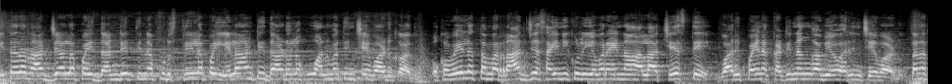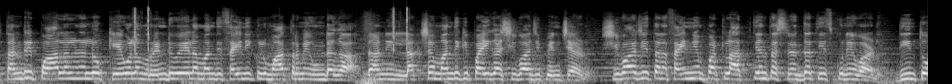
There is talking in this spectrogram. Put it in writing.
ఇతర రాజ్యాలపై దండెత్తినప్పుడు స్త్రీలపై ఎలాంటి దాడులకు అనుమతి అనుమతించేవాడు కాదు. ఒకవేళ తమ రాజ్య సైనికులు ఎవరైనా అలా చేస్తే వారిపైన కఠినంగా వ్యవహరించేవాడు. తన తండ్రి పాలనలో కేవలం రెండు వేల మంది సైనికులు మాత్రమే ఉండగా దాన్ని లక్ష మందికి పైగా శివాజీ పెంచాడు. శివాజీ తన సైన్యం పట్ల అత్యంత శ్రద్ధ తీసుకునేవాడు. దీంతో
